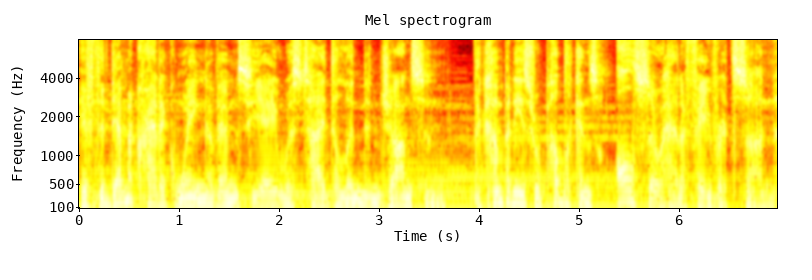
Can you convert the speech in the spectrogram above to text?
If the Democratic wing of MCA was tied to Lyndon Johnson, the company's Republicans also had a favorite son,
